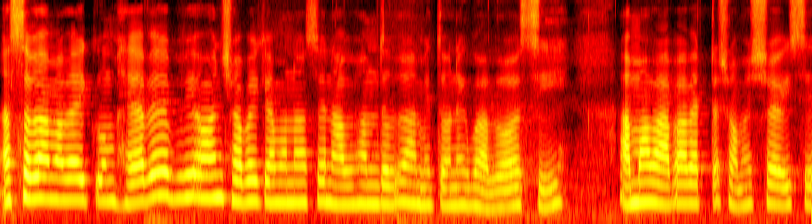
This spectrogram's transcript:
আসসালামু আলাইকুম। হ্যাঁ এভরিওয়ান, সবাই কেমন আছেন? আলহামদুলিল্লাহ, আমি তো অনেক ভালো আছি। আমার বাবার একটা সমস্যা হয়েছে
